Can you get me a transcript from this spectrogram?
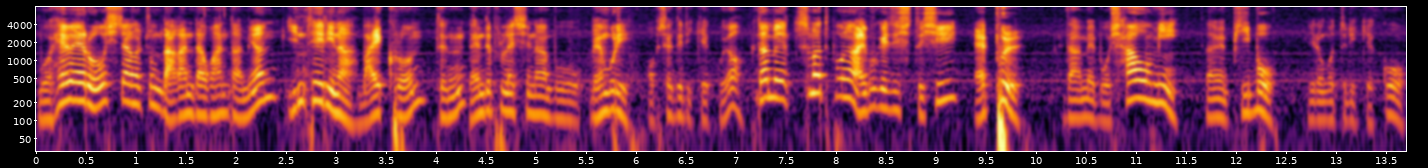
뭐 해외로 시장을 좀 나간다고 한다면 인텔이나 마이크론 등 랜드 플래시나 뭐 메모리 업체들이 있겠고요. 그다음에 스마트폰은 알고 계시듯이 애플 그다음에 뭐 샤오미 그다음에 비보 이런 것들이 있겠고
